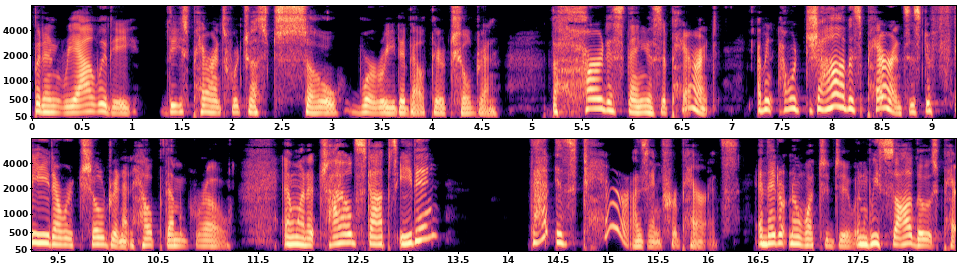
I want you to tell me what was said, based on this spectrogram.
But in reality, these parents were just so worried about their children. The hardest thing as a parent I mean, our job as parents is to feed our children and help them grow. And when a child stops eating, that is terrorizing for parents and they don't know what to do. And we saw those pa-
